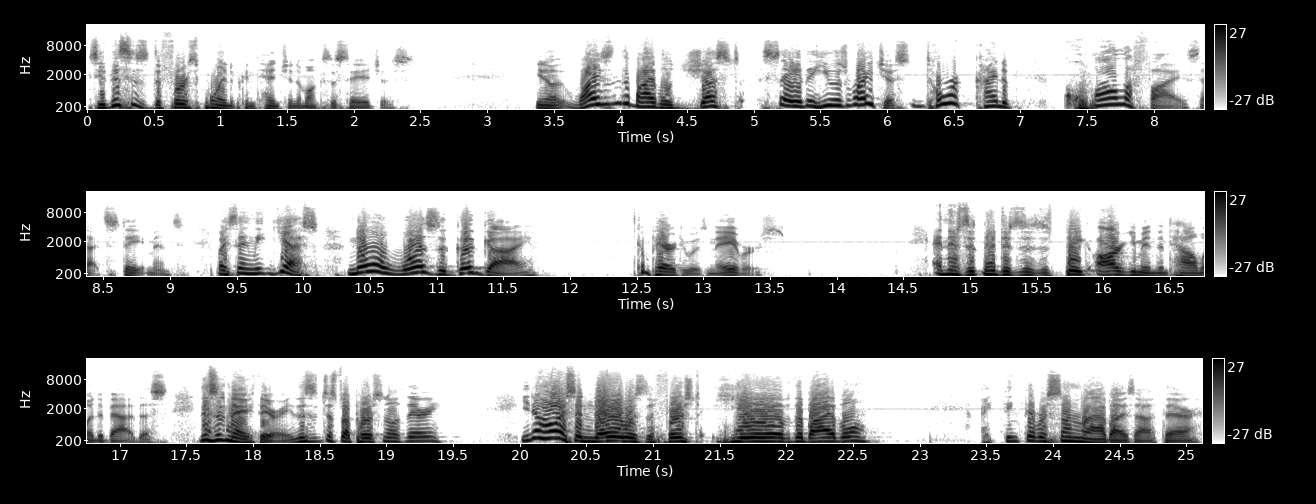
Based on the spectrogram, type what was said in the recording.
See, this is the first point of contention amongst the sages. You know, why doesn't the Bible just say that he was righteous? Torah kind of qualifies that statement by saying that, yes, Noah was a good guy compared to his neighbors. And there's, a, there's this big argument in Talmud about this. This is my theory. This is just a personal theory. You know how I said Noah was the first hero of the Bible? I think there were some rabbis out there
